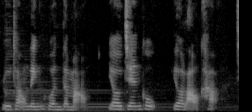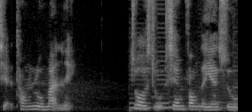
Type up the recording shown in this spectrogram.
如同灵魂的锚，又坚固又牢靠。且通入幔内，做主先锋的耶稣，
